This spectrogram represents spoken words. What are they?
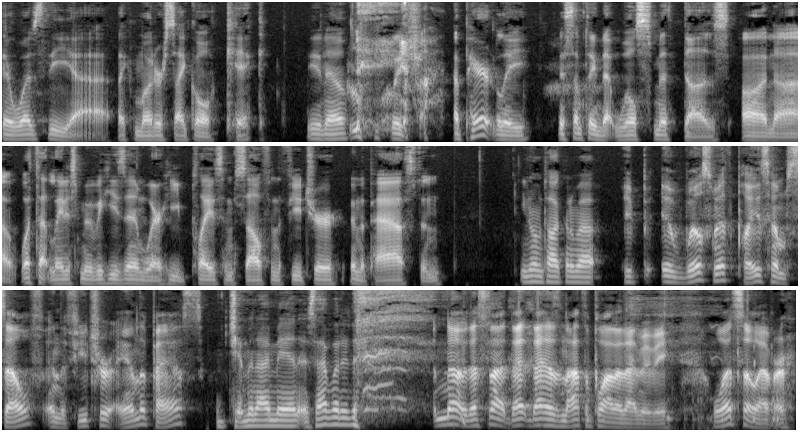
there was the uh, like motorcycle kick, you know, which yeah. apparently is something that Will Smith does on uh, what's that latest movie he's in where he plays himself in the future, in the past, and you know what I'm talking about? It, Will Smith plays himself in the future and the past. Gemini Man, is that what it is? no, that's not that. That is not the plot of that movie whatsoever.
